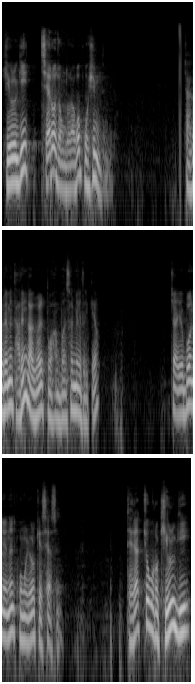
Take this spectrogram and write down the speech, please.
기울기 제로 정도라고 보시면 됩니다. 자, 그러면 다른 각을 또 한번 설명해 드릴게요. 자, 이번에는 공을 이렇게 세웠습니다. 대략적으로 기울기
